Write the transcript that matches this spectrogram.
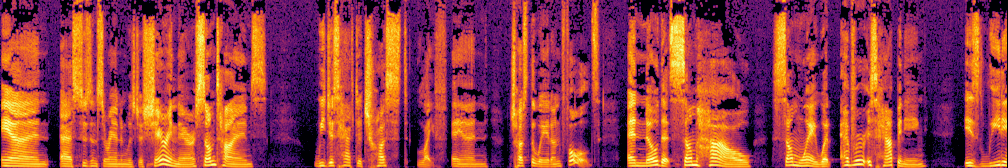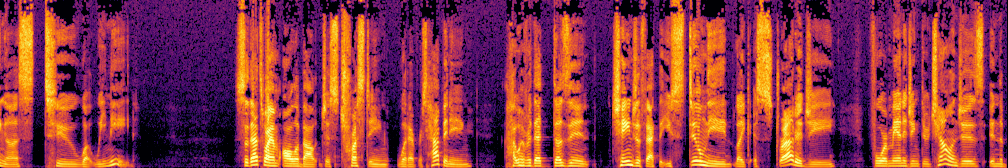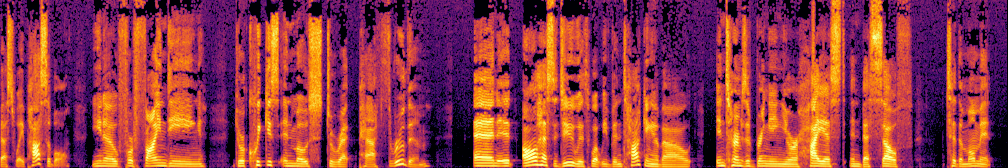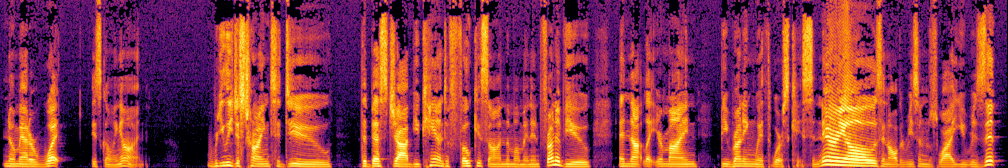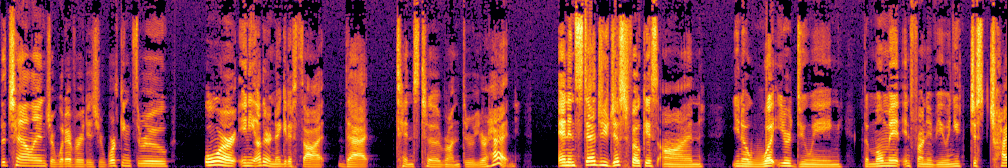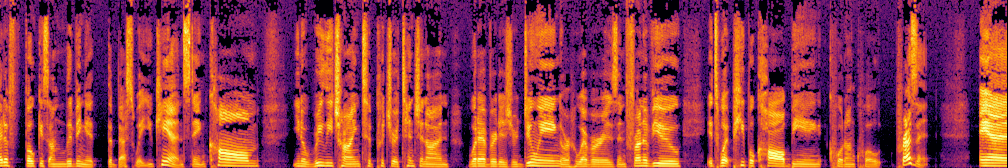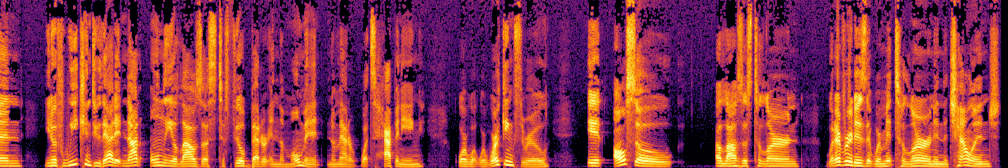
And as Susan Sarandon was just sharing there, sometimes we just have to trust life and trust the way it unfolds and know that somehow, some way, whatever is happening is leading us to what we need. So that's why I'm all about just trusting whatever's happening. However, that doesn't change the fact that you still need like a strategy for managing through challenges in the best way possible. You know, for finding your quickest and most direct path through them. And it all has to do with what we've been talking about in terms of bringing your highest and best self to the moment, no matter what is going on really just trying to do the best job you can to focus on the moment in front of you and not let your mind be running with worst case scenarios and all the reasons why you resent the challenge or whatever it is you're working through or any other negative thought that tends to run through your head. And instead you just focus on, you know, what you're doing the moment in front of you and you just try to focus on living it the best way you can, staying calm, you know, really trying to put your attention on whatever it is you're doing or whoever is in front of you. It's what people call being quote unquote present. And, you know, if we can do that, it not only allows us to feel better in the moment, no matter what's happening or what we're working through, it also allows us to learn whatever it is that we're meant to learn in the challenge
